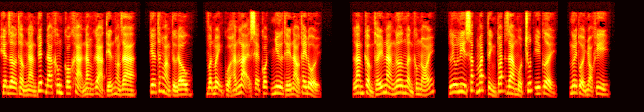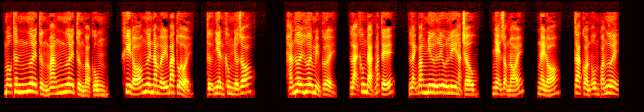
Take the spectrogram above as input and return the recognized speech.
Hiện giờ thẩm ngàn tuyết đã không có khả năng gả tiến hoàng gia, kia thất hoàng tử đâu, vận mệnh của hắn lại sẽ có như thế nào thay đổi. Lan Cẩm thấy nàng ngơ ngẩn không nói, lưu ly sắc mắt tỉnh toát ra một chút ý cười, ngươi tuổi nhỏ khi, mẫu thân ngươi từng mang ngươi từng vào cung, khi đó ngươi năm ấy ba tuổi, tự nhiên không nhớ rõ. Hắn hơi hơi mỉm cười, lại không đạt mắt tế, lạnh băng như lưu ly hạt châu, nhẹ giọng nói, ngày đó, ta còn ôm quá ngươi.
